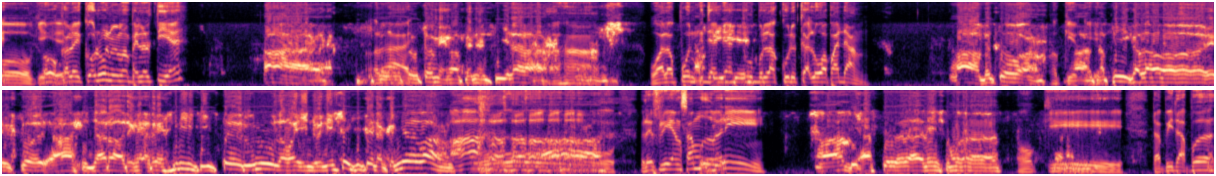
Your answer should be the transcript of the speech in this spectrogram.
Oh, okey. oh, kalau ikut rule memang penalty eh? Ah, Alright. Betul-betul memang penalty lah Aha. Walaupun Tapi- kejadian tu berlaku dekat luar padang. Ah betul bang. Okey, Ah, okey. Tapi kalau ikut ah, sejarah dengan referee kita dulu lawan Indonesia kita dah kena bang. Ah, Oh. Referee yang sama lah ni. ah biasa lah ni semua. Okey. Tapi tak apa,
